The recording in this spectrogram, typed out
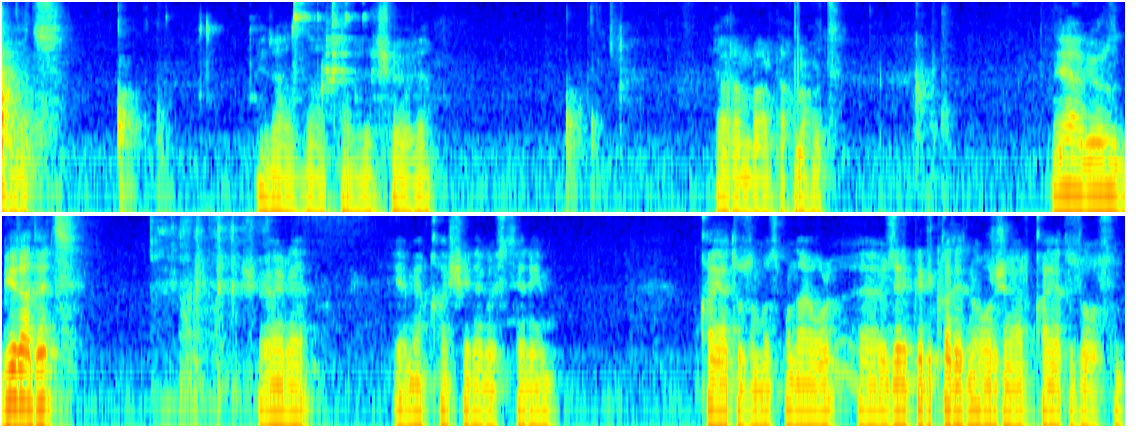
Evet. Biraz daha atabilir şöyle. Yarım bardak nohut. Ne yapıyoruz? Bir adet şöyle yemek kaşığıyla göstereyim. Kaya tuzumuz. Bunlar or- e, özellikle dikkat edin orijinal kaya tuzu olsun.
